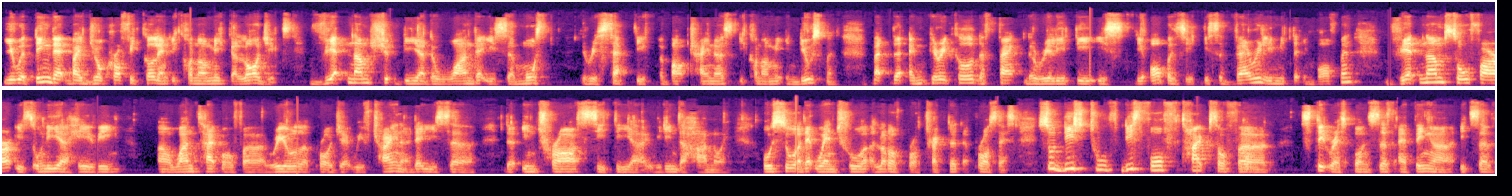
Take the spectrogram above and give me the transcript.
You would think that by geographical and economic uh, logics, Vietnam should be uh, the one that is uh, most receptive about China's economic inducement. But the empirical, the fact, the reality is the opposite. It's a very limited involvement. Vietnam so far is only uh, having uh, one type of uh, real project with China. That is uh, the intra-city uh, within the Hanoi. Also, uh, that went through a lot of protracted process. So these two, these four types of uh, state responses, I think uh, it's, a,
